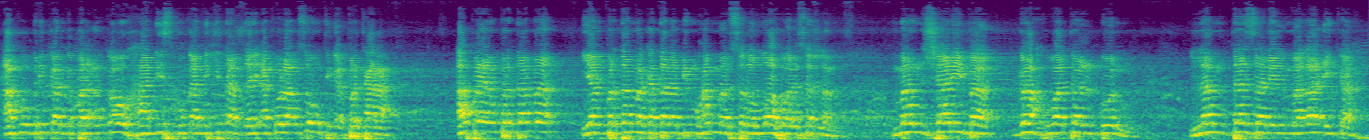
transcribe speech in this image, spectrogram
aku berikan kepada engkau hadis bukan di kitab dari aku langsung tiga perkara. Apa yang pertama? Yang pertama kata Nabi Muhammad sallallahu alaihi wasallam man syariba gahwatal bun lam tazalil malaikah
